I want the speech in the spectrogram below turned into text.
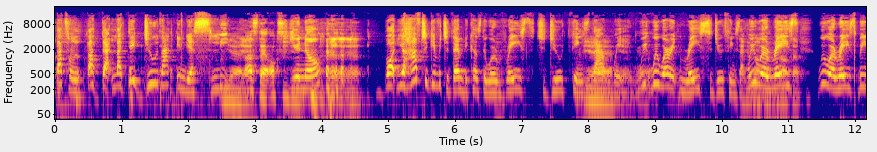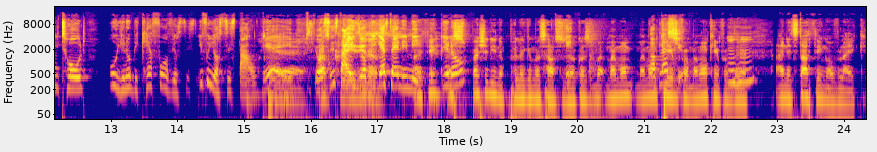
that's a, that, that like they do that in their sleep. Yeah. That's their oxygen. You know. But you have to give it to them because they were raised to do things Yeah. that way. We, we weren't raised to do things that we were raised. We were raised being told, "Oh, you know, be careful of your sister. Even your sister. Oh, hey, Yeah. your That's sister is your innit? biggest enemy. I think, you know." especially in a polygamous house as well, because my, my mom, my mom came you. Mm-hmm. from, my mom came from there, and it's that thing of like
